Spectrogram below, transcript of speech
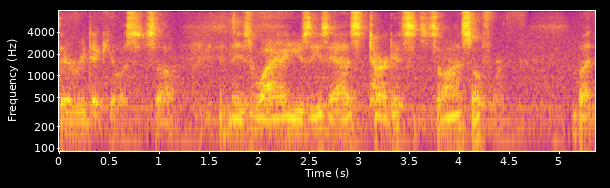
they're ridiculous. So, and this is why I use these as targets, so on and so forth. But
